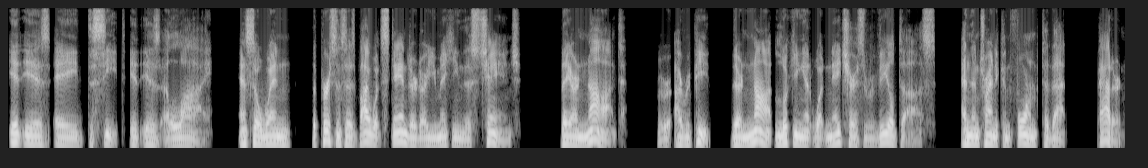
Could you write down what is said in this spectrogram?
It is a deceit. It is a lie. And so when the person says by what standard are you making this change? they are not i repeat they're not looking at what nature has revealed to us and then trying to conform to that pattern.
